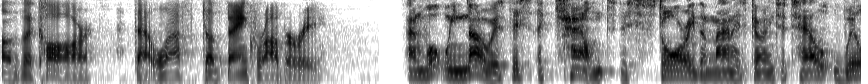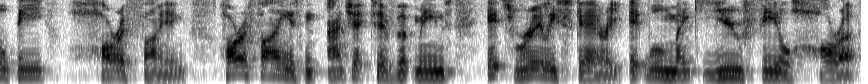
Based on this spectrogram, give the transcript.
of the car that left the bank robbery. And what we know is this account, this story the man is going to tell, will be horrifying. Horrifying is an adjective that means it's really scary. It will make you feel horror.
